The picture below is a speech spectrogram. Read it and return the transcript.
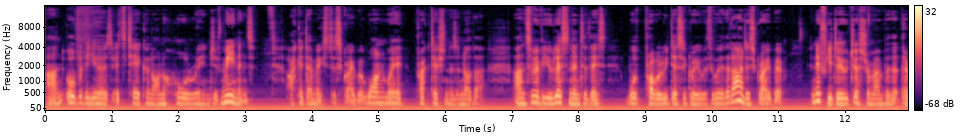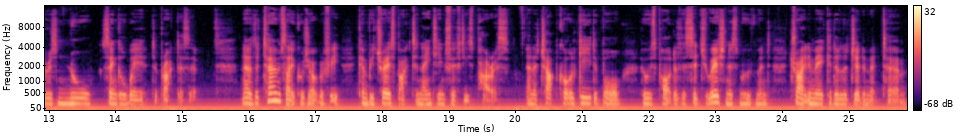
and over the years it's taken on a whole range of meanings. Academics describe it one way, practitioners another, and some of you listening to this will probably disagree with the way that I describe it. And if you do, just remember that there is no single way to practice it. Now, the term psychogeography can be traced back to 1950s Paris, and a chap called Guy Debord who was part of the Situationist movement, tried to make it a legitimate term.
